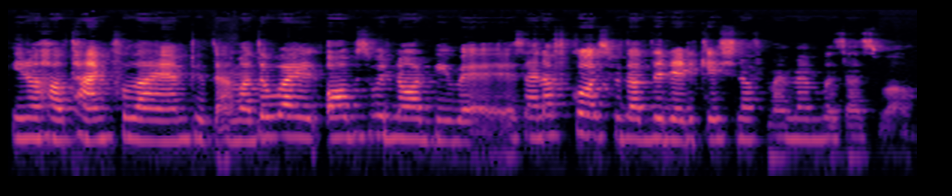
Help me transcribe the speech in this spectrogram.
you know how thankful I am to them. Otherwise AUBS would not be where it is. And of course without the dedication of my members as well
